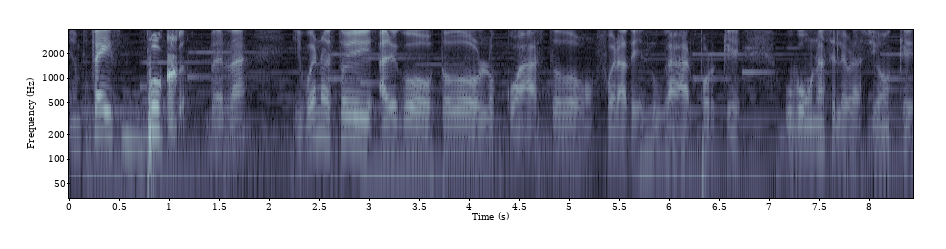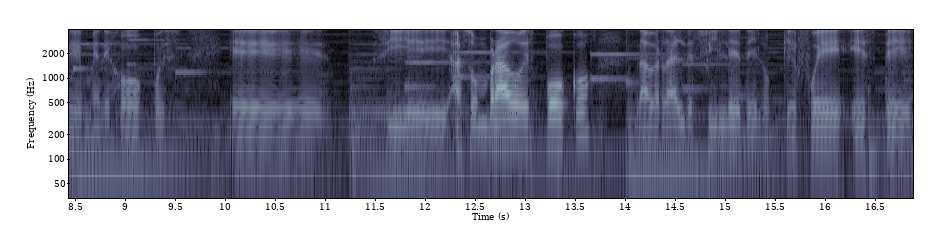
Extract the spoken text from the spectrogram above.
en Facebook, ¿verdad? Y bueno, estoy algo todo locuaz, todo fuera de lugar porque hubo una celebración que me dejó pues eh, si asombrado es poco, la verdad el desfile de lo que fue este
